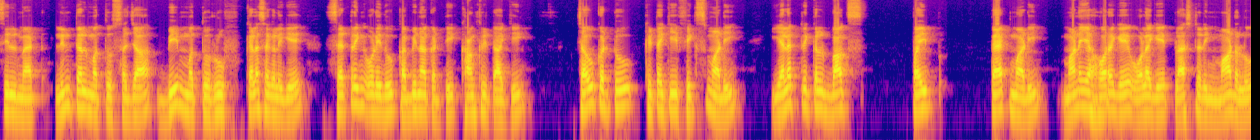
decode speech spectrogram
sill mat lintel ಮತ್ತು ಸಜಾ ಬೀಮ್ ಮತ್ತು ರೂಫ್ ಕೆಲಸಗಳಿಗೆ ಸೆಟ್ರಿಂಗ್ ಒಡೆದು ಕಬ್ಬಿಣ ಕಟ್ಟಿ ಕಾಂಕ್ರೀಟ್ ಹಾಕಿ, ಚೌಕಟ್ಟು, ಕಿಟಕಿ ಫಿಕ್ಸ್ ಮಾಡಿ ಎಲೆಕ್ಟ್ರಿಕಲ್ ಬಾಕ್ಸ್ ಪೈಪ್ ಪ್ಯಾಕ್ ಮಾಡಿ, ಮನೆಯ ಹೊರಗೆ ಒಳಗೆ ಪ್ಲಾಸ್ಟರಿಂಗ್ ಮಾಡಲು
